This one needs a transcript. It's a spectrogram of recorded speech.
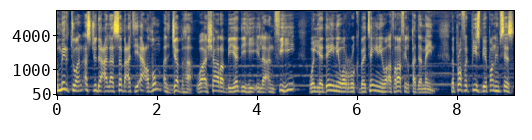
أمرت أن أسجد على سبعة أعظم الجبهة وأشار بيده إلى أنفه واليدين والركبتين وأطراف القدمين. The Prophet peace be upon him says,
